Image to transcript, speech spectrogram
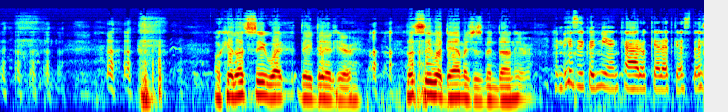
Okay, let's see what they did here. Let's see what damage has been done here. Nézzük, hogy milyen károk keletkeztek.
